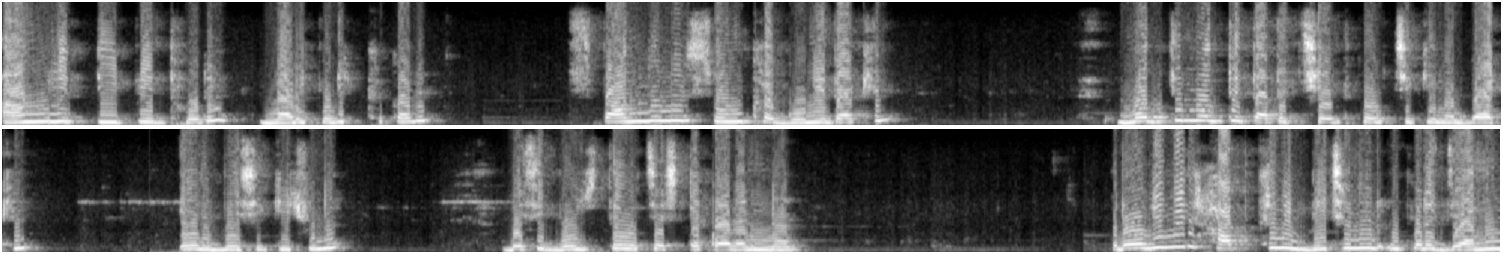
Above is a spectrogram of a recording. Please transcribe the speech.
আঙুলে টিপে ধরে নারী পরীক্ষা করেন। স্পন্দনের সংখ্যা গুণে দেখেন। মধ্যে মধ্যে তাতে ছেদ পড়ছে কিনা দেখেন। এর বেশি কিছু না। বেশি বুঝতেও চেষ্টা করেন না। রোগিনীর হাতখানি বিছানার উপরে যেমন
